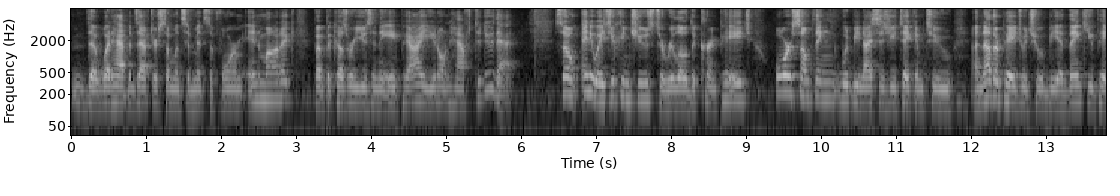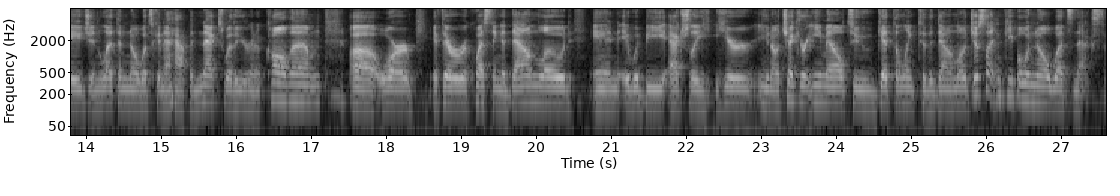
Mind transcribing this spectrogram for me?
the what happens after someone submits the form in Mautic but because we're using the API, you don't have to do that. So anyways, you can choose to reload the current page or something would be nice is you take them to another page, which would be a thank you page, and let them know what's going to happen next, whether you're going to call them uh, or if they're requesting a download. And it would be actually here, you know, check your email to get the link to the download, just letting people know what's next.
